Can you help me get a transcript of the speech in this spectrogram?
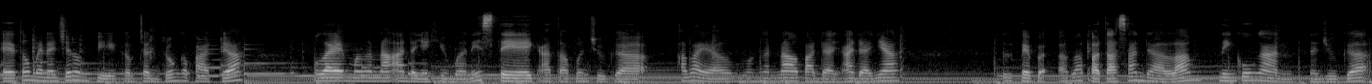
itu manajer lebih cenderung kepada mulai mengenal adanya humanistik ataupun juga apa ya mengenal pada adanya apa, batasan dalam lingkungan dan juga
